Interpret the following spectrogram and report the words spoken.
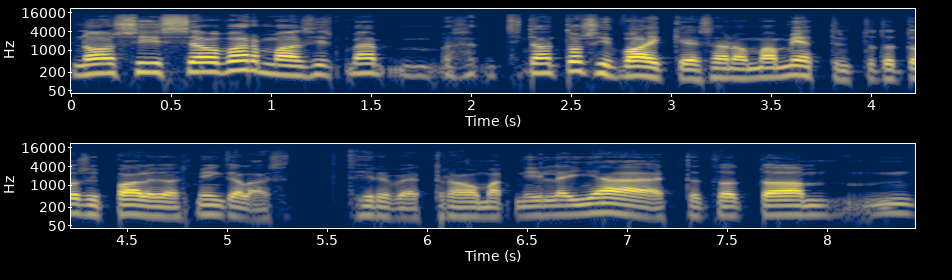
No siis se on varmaan, siis mä, sitä on tosi vaikea sanoa. Mä oon miettinyt tota tosi paljon, että minkälaiset hirveät traumat niille jää. Että tota, mm,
